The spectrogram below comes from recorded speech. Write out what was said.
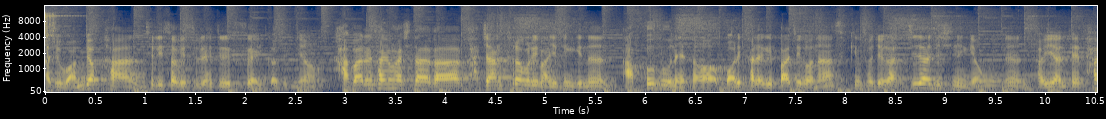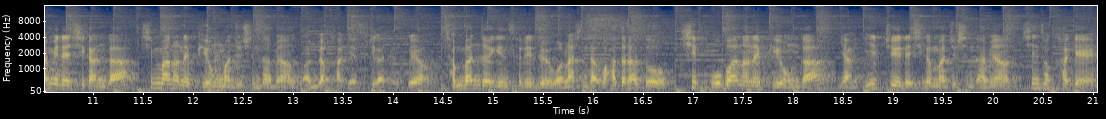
아주 완벽한 수리 서비스를 해드릴 수가 있거든요. 가발을 사용하시다가 가장 트러블이 많이 생기는 앞부분에서 머리카락이 빠지거나 스킨 소재가 찢어지시는 경우에는 저희한테 3일의 시간과 10만 원의 비용만 주신다면 완벽하게 수리가 되고요. 전반적인 수리를 원하신다고 하더라도 15만 원의 비용과 약 일주일의 시간만 주신다면 신속하게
